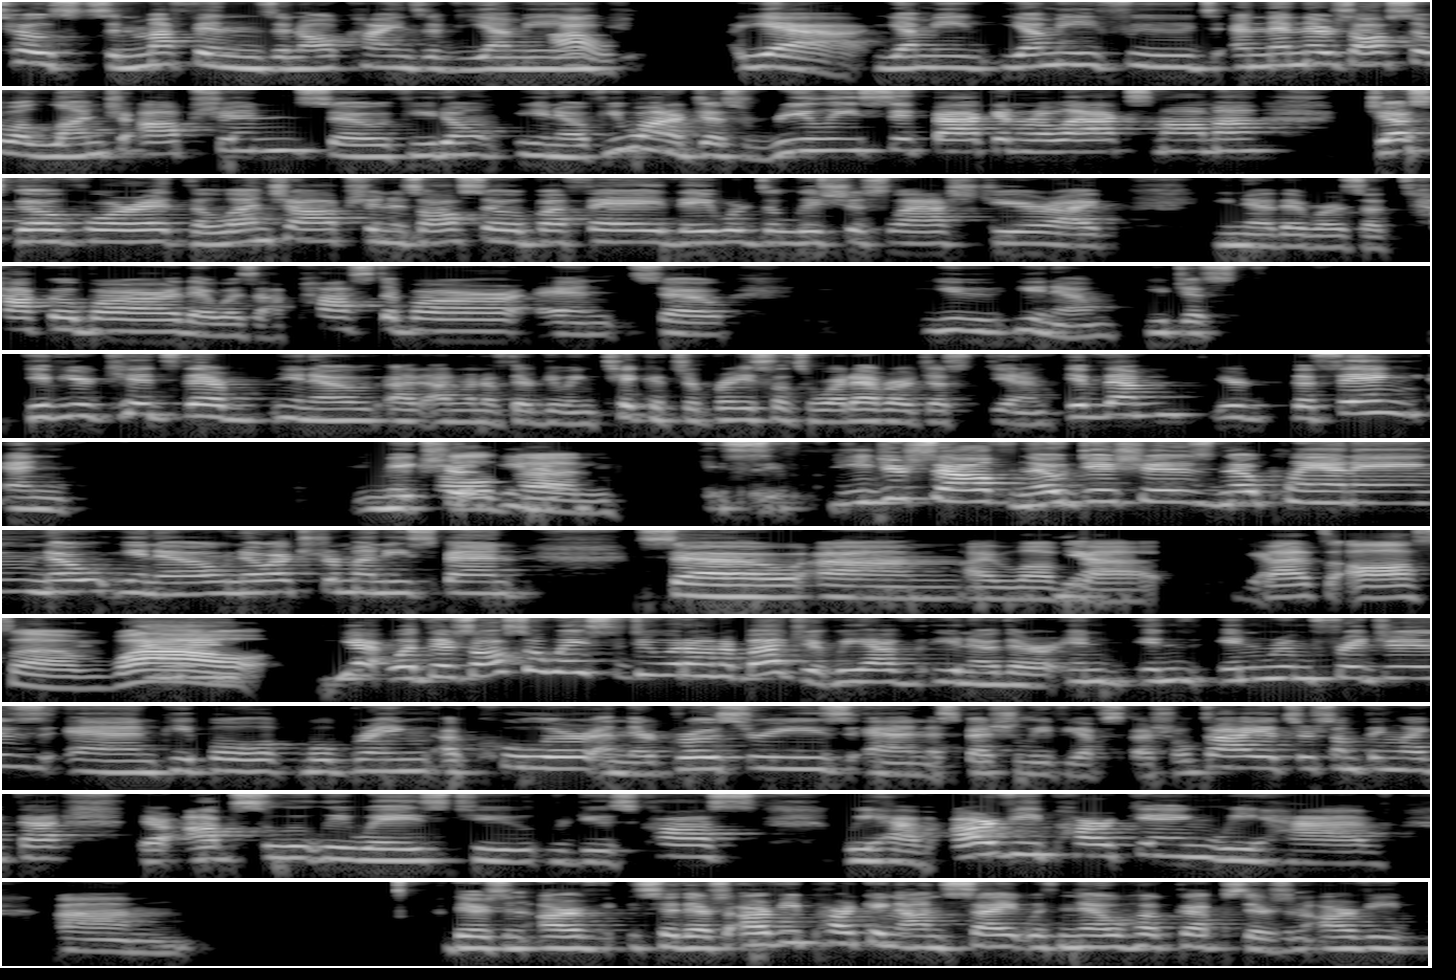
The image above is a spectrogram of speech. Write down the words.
toasts and muffins and all kinds of yummy wow yeah yummy yummy foods. And then there's also a lunch option. So if you don't you know if you want to just really sit back and relax mama just go for it. The lunch option is also a buffet. They were delicious last year. I you know there was a taco bar there was a pasta bar and so you you know you just give your kids their you know I, I don't know if they're doing tickets or bracelets or whatever just you know give them your the thing and make sure all done know, feed yourself no dishes no planning no you know no extra money spent. So um i love yeah, that. yeah. that's awesome. Wow. yeah well there's also ways to do it on a budget. We have you know there are in in in room fridges and people will bring a cooler and their groceries and especially if you have special diets or something like that there are absolutely ways to reduce costs. We have rv parking. We have um there's an RV, so there's RV parking on site with no hookups. There's an RV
